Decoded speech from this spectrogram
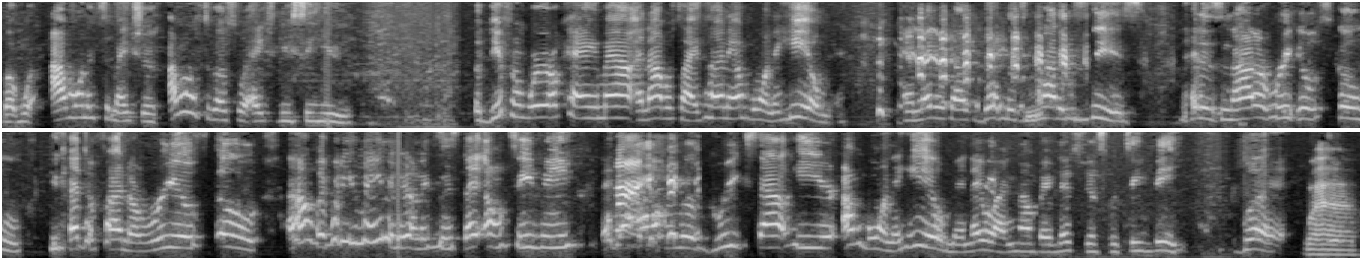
But what I wanted to make sure, I wanted to go to a HBCU. A different world came out, and I was like, "Honey, I'm going to Hillman," and they was like, "That does not exist." That is not a real school. You got to find a real school. And I was like, what do you mean it don't exist? They on TV. They got all the little Greeks out here. I'm going to Hillman. They were like, no, babe, that's just for TV. But wow.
